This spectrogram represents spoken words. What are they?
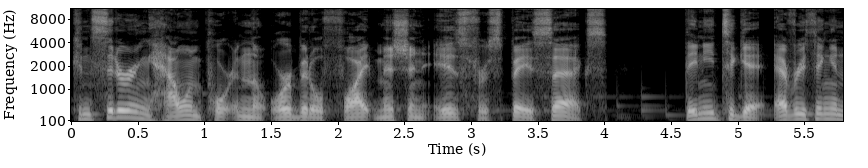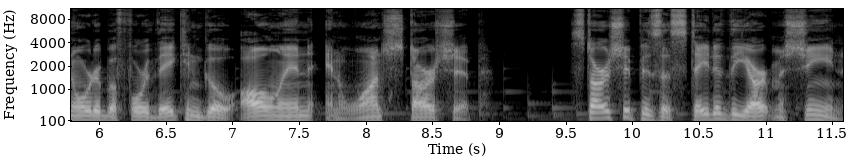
Considering how important the orbital flight mission is for SpaceX, they need to get everything in order before they can go all in and launch Starship. Starship is a state of the art machine,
